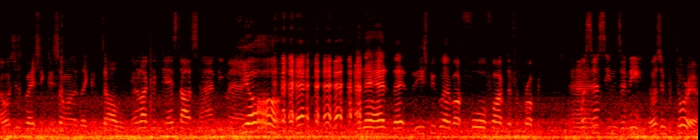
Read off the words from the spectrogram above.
I was just basically someone that they could tell. You're like a guest house handyman. Yeah. and And they had they, these people had about four or five different properties. And was this in Zanin? It was in Pretoria.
